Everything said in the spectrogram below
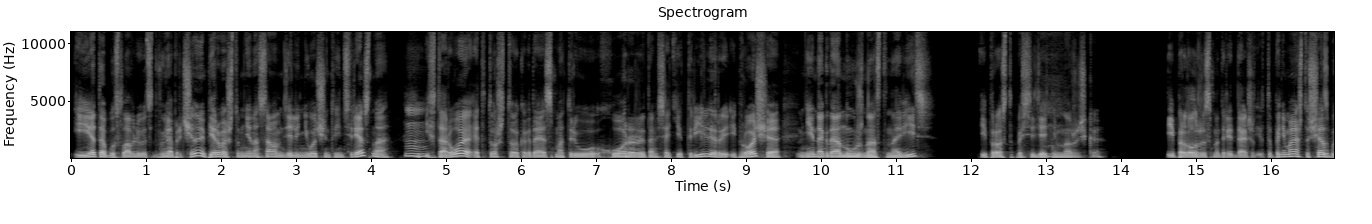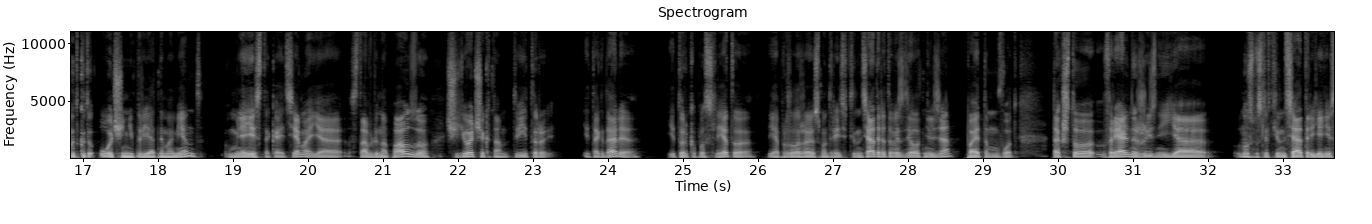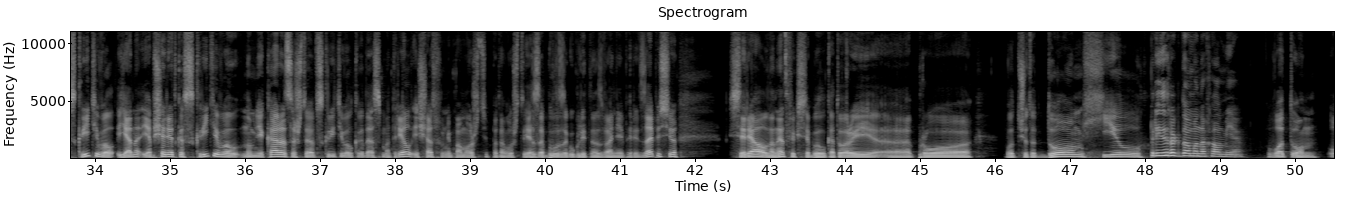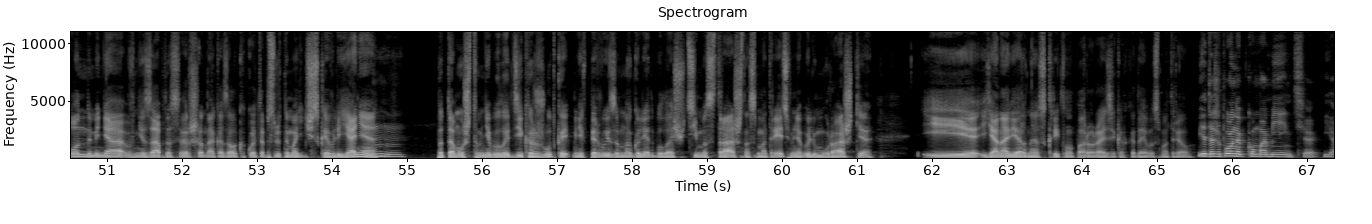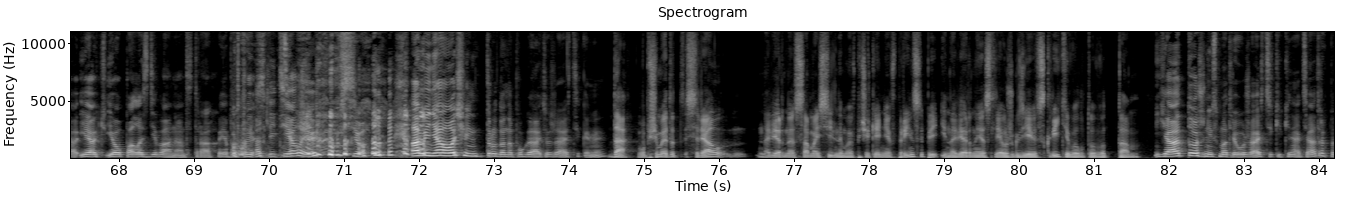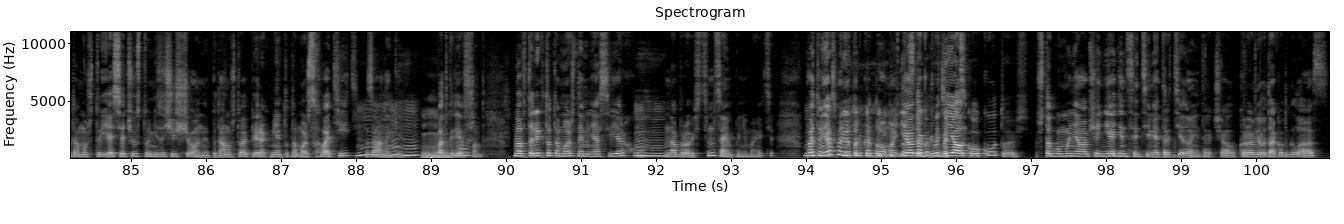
И это обуславливается двумя причинами. Первое, что мне на самом деле не очень-то интересно. М. И второе, это то, что когда я смотрю хорроры, там всякие триллеры и прочее, мне иногда нужно остановить и просто посидеть немножечко. И продолжить смотреть дальше. И ты понимаешь, что сейчас будет какой-то очень неприятный момент. У меня есть такая тема, я ставлю на паузу, чаечек, там, твиттер и так далее. И только после этого я продолжаю смотреть. В кинотеатре этого сделать нельзя, поэтому вот. Так что в реальной жизни я ну, в смысле, в кинотеатре я не вскрикивал. Я, я вообще редко вскрикивал, но мне кажется, что я вскрикивал, когда смотрел, и сейчас вы мне поможете, потому что я забыл загуглить название перед записью. Сериал на Netflix был, который э, про вот что-то дом, хил, Призрак дома на холме. Вот он. Он на меня внезапно совершенно оказал какое-то абсолютно магическое влияние, Мгм. потому что мне было дико жутко. Мне впервые за много лет было ощутимо страшно смотреть. У меня были мурашки. И я, наверное, вскрикнул пару разиков, когда его смотрел. Я даже помню, на каком моменте. Я, я, я упала с дивана от страха. Я просто отлетела, и все. А меня очень трудно напугать ужастиками. Да, в общем, этот сериал, наверное, самое сильное мое впечатление в принципе. И, наверное, если я уже где вскрикивал, то вот там. Я тоже не смотрю ужастики в кинотеатрах, потому что я себя чувствую незащищенной. Потому что, во-первых, меня кто-то может схватить за ноги под креслом. Во-вторых, кто-то может на меня сверху угу. набросить. Ну, сами понимаете. Поэтому угу. я смотрю только дома. Я вот так вот в одеялко укутаюсь, чтобы у меня вообще ни один сантиметр тела не торчал, кроме вот так вот глаз.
